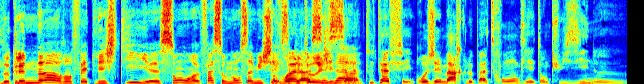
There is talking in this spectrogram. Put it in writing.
Donc le Nord, en fait, les ch'tis euh, sont face au Mont-Saint-Michel, Voilà, c'est plutôt ça, original. tout à fait. Roger Marc, le patron, qui est en cuisine, euh,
